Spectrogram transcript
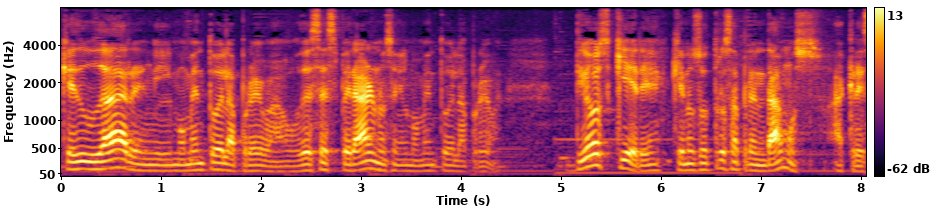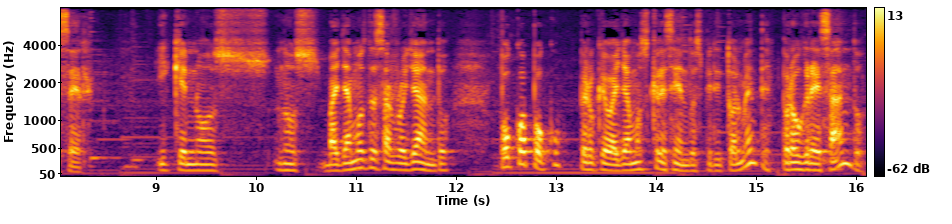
que dudar en el momento de la prueba o desesperarnos en el momento de la prueba. Dios quiere que nosotros aprendamos a crecer y que nos, nos vayamos desarrollando poco a poco, pero que vayamos creciendo espiritualmente, progresando.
